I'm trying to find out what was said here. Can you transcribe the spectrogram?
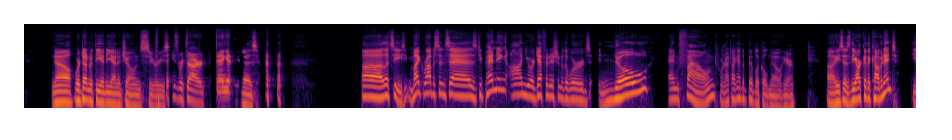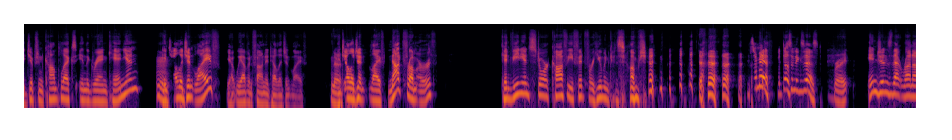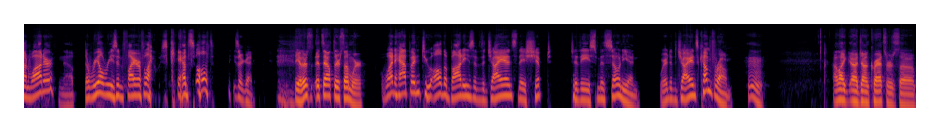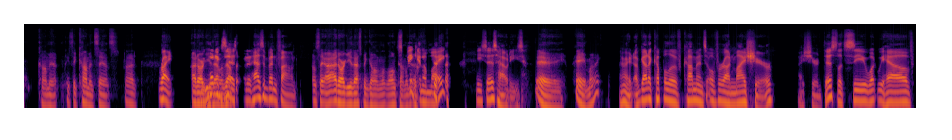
No, we're done with the Indiana Jones series. He's retired. Dang it. Yes. Uh, let's see. Mike Robinson says, depending on your definition of the words know and found, we're not talking about the biblical know here. Uh, he says the Ark of the Covenant, the Egyptian complex in the Grand Canyon, Hmm. intelligent life. Yeah, we haven't found intelligent life. No. Intelligent life not from Earth. Convenience store coffee fit for human consumption. it's a myth. It doesn't exist. right. Engines that run on water? Nope. The real reason Firefly was canceled? These are good. Yeah, there's it's out there somewhere. What happened to all the bodies of the giants they shipped to the Smithsonian? Where did the giants come from? Hmm. I like uh, John Kratzer's uh, comment. He said common sense. I'd, Right. I'd argue that was out. exists, but it hasn't been found. I'll say I'd argue that's been gone a long time Speaking ago. of Mike, he says howdies. Hey, hey, Mike. All right. I've got a couple of comments over on my share. I shared this. Let's see what we have.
